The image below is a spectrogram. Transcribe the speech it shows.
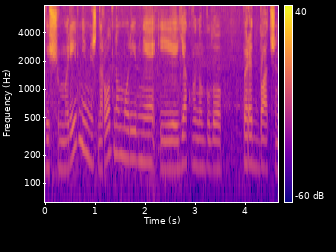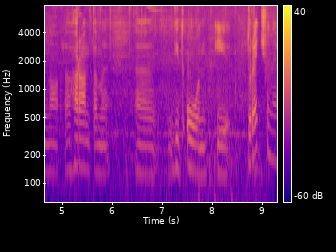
вищому рівні, міжнародному рівні, і як воно було передбачено гарантами е, від ООН і Туреччини.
